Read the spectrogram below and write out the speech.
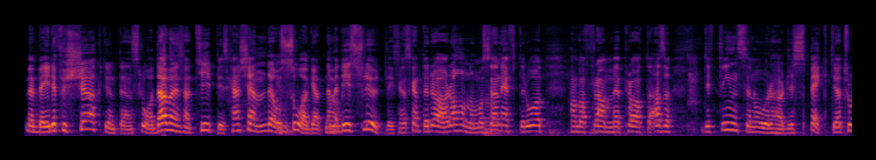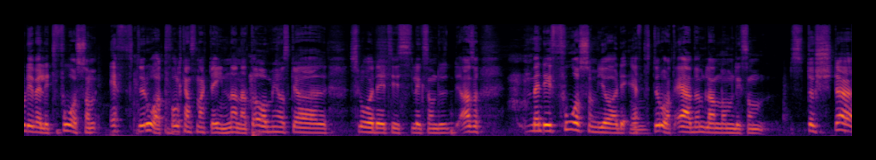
Men Bader försökte ju inte ens slå. Där var det en sån här typisk. Han kände och såg att nej men det är slut liksom. Jag ska inte röra honom. Och sen efteråt, han var framme, pratade. Alltså det finns en oerhörd respekt. Jag tror det är väldigt få som efteråt, folk kan snacka innan att oh, men jag ska slå dig tills liksom du... Alltså, men det är få som gör det mm. efteråt. Även bland de liksom största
